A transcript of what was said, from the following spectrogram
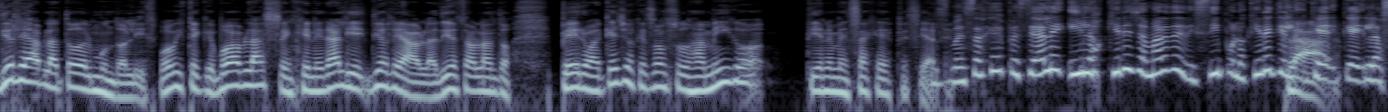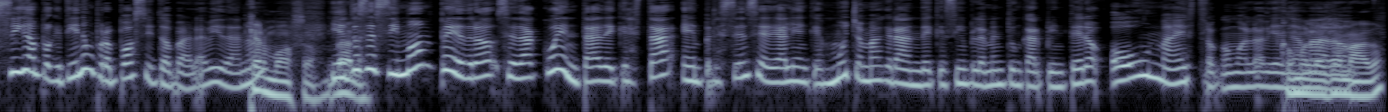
Dios le habla a todo el mundo, Liz. Vos viste que vos hablas en general y Dios le habla, Dios está hablando. Pero aquellos que son sus amigos tienen mensajes especiales. mensajes especiales y los quiere llamar de discípulos, quiere que, Claro. que, que los sigan porque tiene un propósito para la vida, ¿no? Qué hermoso. Y Dale. entonces Simón Pedro se da cuenta de que está en presencia de alguien que es mucho más grande que simplemente un carpintero o un maestro, como lo había como llamado.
